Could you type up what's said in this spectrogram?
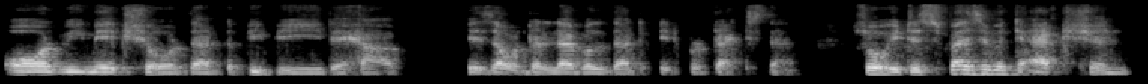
or we make sure that the PPE they have is at a level that it protects them. So it is specific action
